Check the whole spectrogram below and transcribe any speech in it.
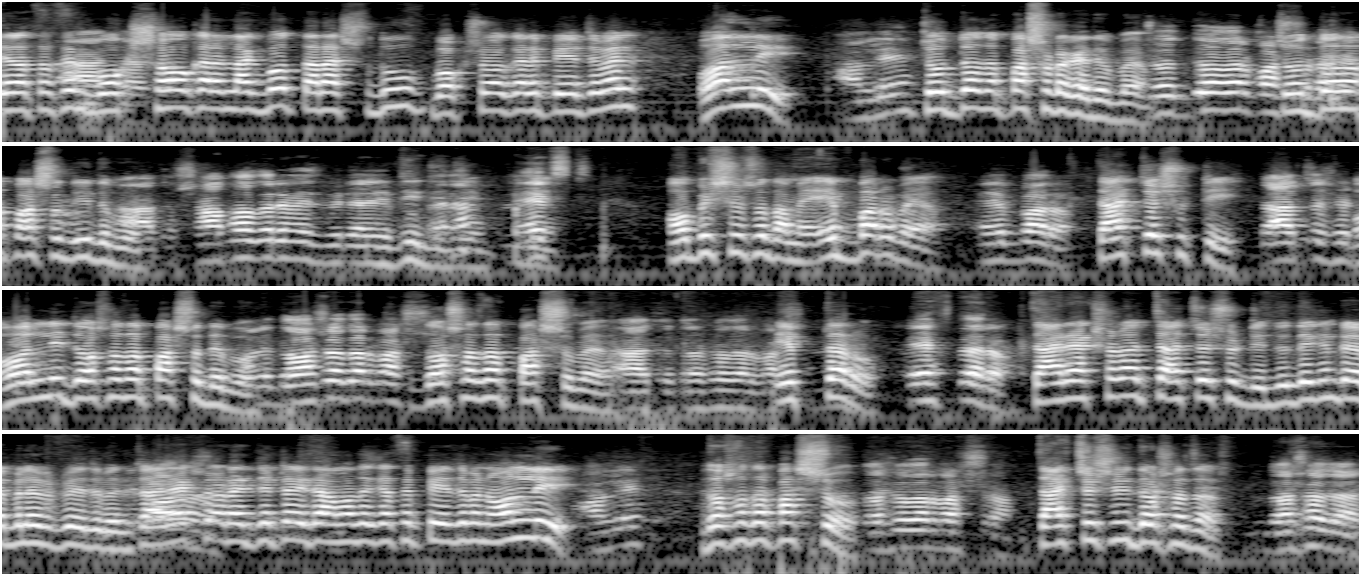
যারা চাচ্ছেন আচ্ছা, বক্স আচ্ছা। সহকারে লাগবে তারা শুধু বক্স সহকারে পেয়ে যাবেন অনলি চোদ্দ হাজার পাঁচশো টাকা দেবো। চোদ্দ হাজার পাঁচশো দিয়ে দেবো। সাত হাজার এমএস ব্যাটারি জি, জি। নেক্সট অবিশ্বাস্য দামে এফ বারো ভাইয়া। এফ বারো চার চৌষট্টি অনলি দশ হাজার পাঁচশো দেবো। দশ হাজার পাঁচশো। দশ হাজার পাঁচশো ভাইয়া। আচ্ছা এফ তেরো এফ তেরো চার একশো চার চৌষট্টি কিন্তু অ্যাভেলেবল পেয়ে যাবেন। চার একশো আড়াই যেটা এটা আমাদের কাছে পেয়ে যাবেন অনলি দশ হাজার পাঁচশো। দশ হাজার পাঁচশো। চার দশ হাজার। দশ হাজার।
